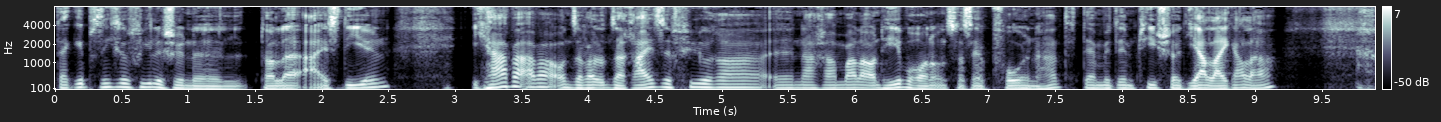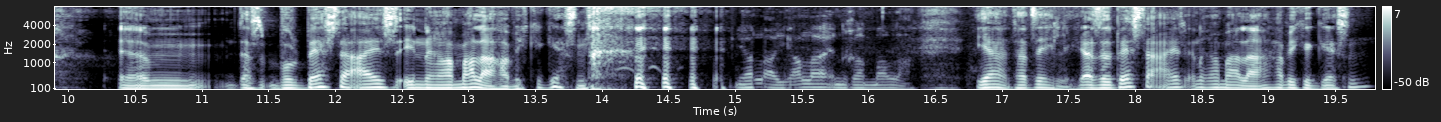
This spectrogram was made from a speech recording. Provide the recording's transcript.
da gibt es nicht so viele schöne, tolle Eisdielen. Ich habe aber, unser, weil unser Reiseführer äh, nach Ramallah und Hebron uns das empfohlen hat, der mit dem T-Shirt Yalla Yalla, ähm, das wohl beste Eis in Ramallah habe ich gegessen. Yalla Yalla in Ramallah. Ja, tatsächlich. Also das beste Eis in Ramallah habe ich gegessen,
